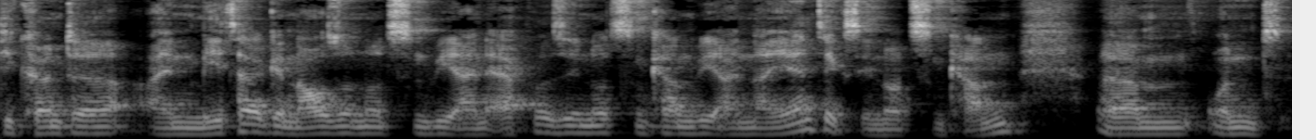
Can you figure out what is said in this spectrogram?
die könnte ein Meta genauso nutzen, wie ein Apple sie nutzen kann, wie ein Niantic sie nutzen kann. Ähm, und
